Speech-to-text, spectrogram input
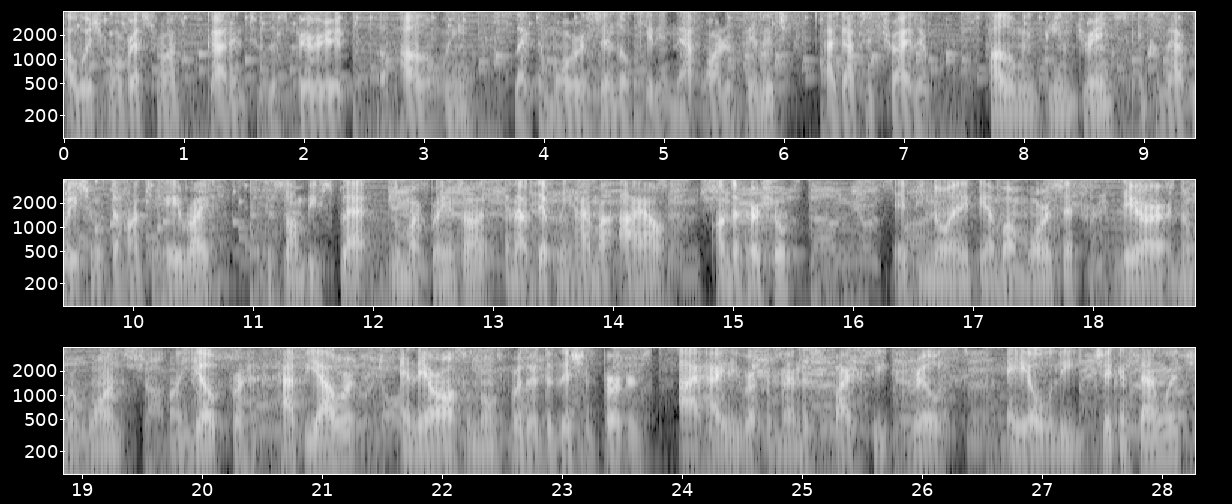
I wish more restaurants got into the spirit of Halloween, like the Morrison located in Atwater Village. I got to try their Halloween themed drinks in collaboration with the Haunted Hayride. The zombie splat blew my brains out, and I'll definitely have my eye out on the Herschel. If you know anything about Morrison, they are number one on Yelp for happy hour, and they are also known for their delicious burgers. I highly recommend the spicy grilled aioli chicken sandwich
